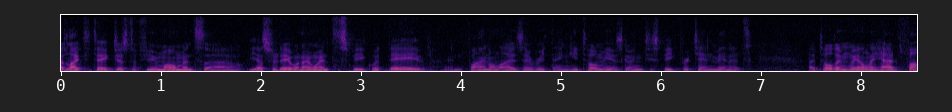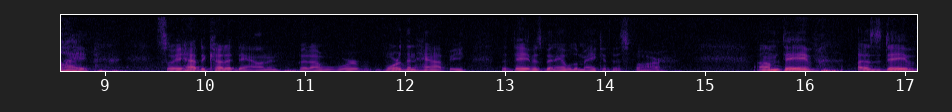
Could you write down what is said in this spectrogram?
I'd like to take just a few moments. Uh, yesterday, when I went to speak with Dave and finalize everything, he told me he was going to speak for 10 minutes. I told him we only had five, so he had to cut it down. And, but uh, we're more than happy that Dave has been able to make it this far. Um, Dave, as Dave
